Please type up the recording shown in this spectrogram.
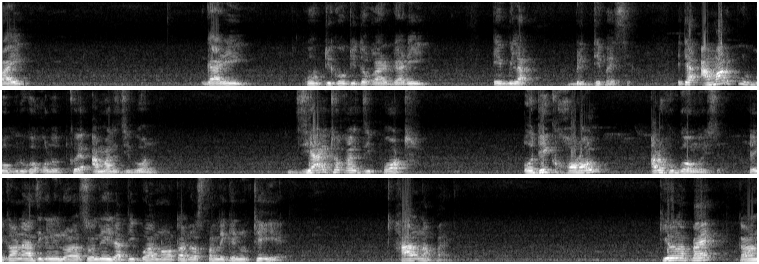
বাইক, গাড়ী, কোটি কোটি টকাৰ গাড়ী, এইবিলাক বৃদ্ধি পাইছে। এতিয়া আমাৰ পূৰ্বপুৰুষসকলতকৈ আমাৰ জীৱন জীয়াই থকাৰ যি পথ, অধিক সৰল আৰু সুগম হৈছে। সেইকাৰণে আজিকালি ল'ৰা ছোৱালী ৰাতিপুৱা নটা, দহটালৈকে নুঠেই সাৰ নাপায়। কিয় নাপায়? কাৰণ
